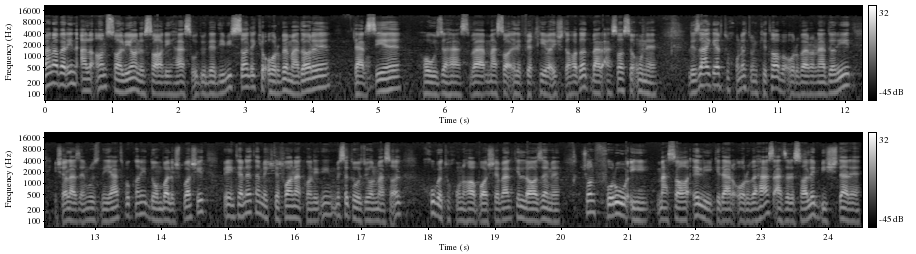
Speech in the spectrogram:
بنابراین الان سالیان سالی هست حدود 200 ساله که عربه مدار درسی حوزه هست و مسائل فقهی و اجتهادات بر اساس اونه. لذا اگر تو خونتون کتاب عربه رو ندارید ان از امروز نیت بکنید دنبالش باشید. به اینترنت هم اکتفا نکنید. این مثل توضیح المسائل خوبه تو خونه ها باشه بلکه لازمه. چون فروعی مسائلی که در عربه هست از رساله بیشتره.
